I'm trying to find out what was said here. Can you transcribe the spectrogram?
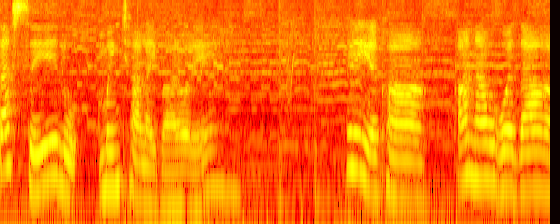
တတ်စေလို့အမိန့်ချလိုက်ပါတော့တယ်အဲ့ဒီအခါအာနာဘဝတ်သားက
